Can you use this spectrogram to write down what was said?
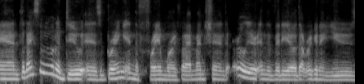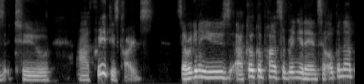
And the next thing we wanna do is bring in the framework that I mentioned earlier in the video that we're gonna use to uh, create these cards. So we're gonna use uh, CocoaPods to bring it in. So open up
